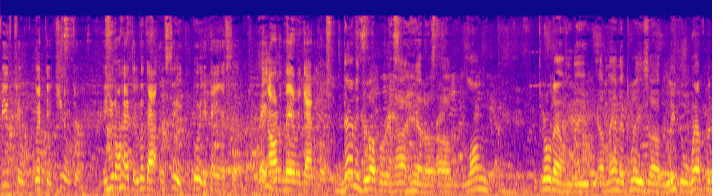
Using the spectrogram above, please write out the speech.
future with your children. And you don't have to look out and see, pull your pants up. They automatically got them up. Danny Glover and I had a, a long throwdown. The uh, man that plays uh, the Lethal Weapon.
